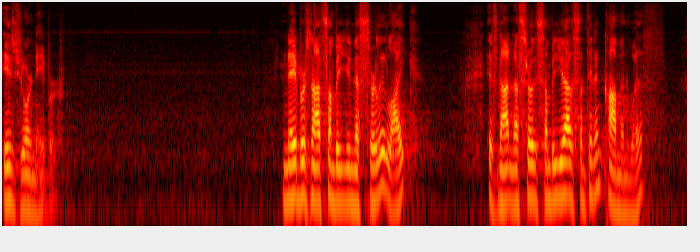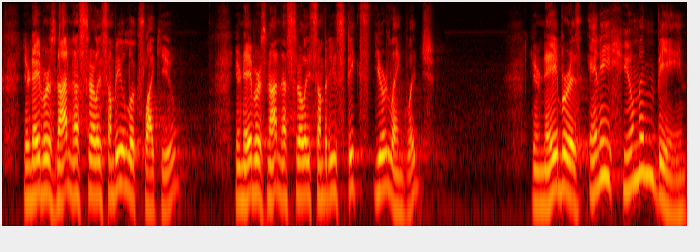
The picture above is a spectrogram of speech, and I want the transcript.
is your neighbor. Your neighbor is not somebody you necessarily like. It's not necessarily somebody you have something in common with. Your neighbor is not necessarily somebody who looks like you. Your neighbor is not necessarily somebody who speaks your language. Your neighbor is any human being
